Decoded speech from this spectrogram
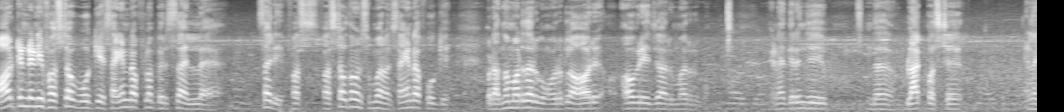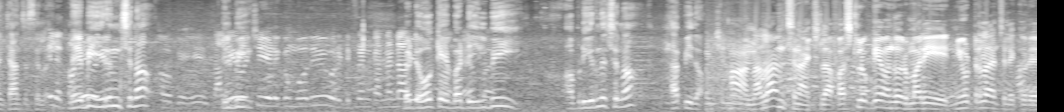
Mark Antony first half okay second ஹாஃப்லாம் பெருசாக இல்லை. சாரி ஃபஸ்ட் ஃபர்ஸ்ட் ஹாஃப் தான் சும்மா செகண்ட் ஹாஃப் ஓகே பட் அந்த மாதிரி தான் இருக்கும். ஒரு கிலோ ஆறு ஆவரேஜாக இருக்க மாதிரி இருக்கும். எனக்கு தெரிஞ்சு இந்த பிளாக் பஸ்டர் எனக்கு சான்சஸ் இல்லை. மேபி இருந்துச்சுன்னா different content but okay but இல்பி அப்படி இருந்துச்சுன்னா ஹாப்பி தான். ஆ நல்லா இருந்துச்சுண்ணா ஆக்சுவலாக ஃபர்ஸ்ட் லுக்கே வந்து ஒரு மாதிரி நியூட்ரலாக இருந்துச்சு. லைக் ஒரு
